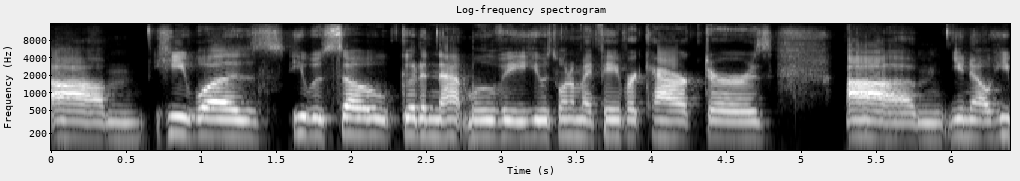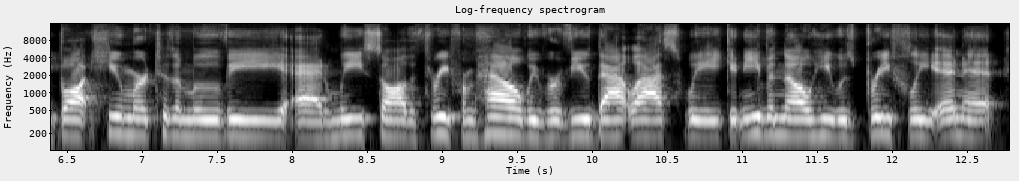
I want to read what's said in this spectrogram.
Um, he was he was so good in that movie. He was one of my favorite characters. Um, you know, he brought humor to the movie, and we saw the Three from Hell. We reviewed that last week, and even though he was briefly in it,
